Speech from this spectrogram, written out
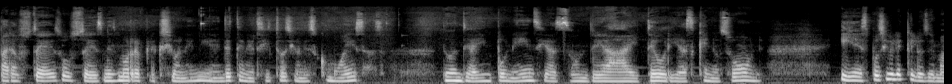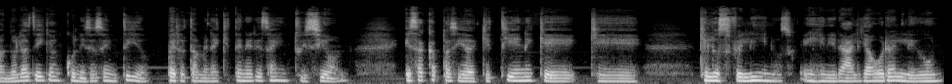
para ustedes o ustedes mismos reflexionen y deben de tener situaciones como esas, donde hay imponencias, donde hay teorías que no son. Y es posible que los demás no las digan con ese sentido, pero también hay que tener esa intuición, esa capacidad que tiene que, que, los felinos en general y ahora el león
